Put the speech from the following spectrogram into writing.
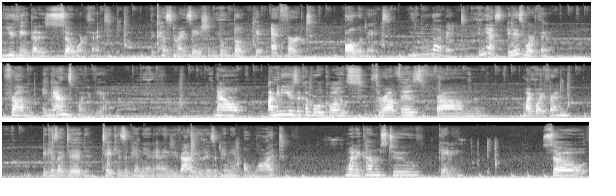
You think that is so worth it. The customization, the look, the effort, all of it. You love it. And yes, it is worth it from a man's point of view. Now, I'm going to use a couple of quotes throughout this from my boyfriend because I did take his opinion and I do value his opinion a lot when it comes to gaming. So,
